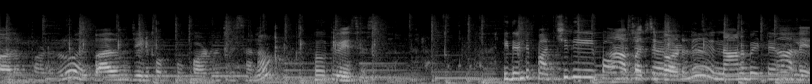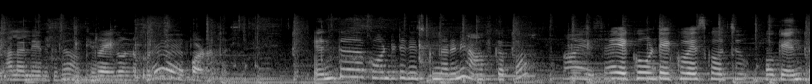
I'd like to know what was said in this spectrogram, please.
బాదం పౌడరు అది బాదం జీడిపప్పు పౌడర్ చేశాను. ఓకే. ఇది వేసేస్తున్నాను ఇదంటే? పచ్చిది పౌడర్ పచ్చి powder. నానబెట్టే. అలా లేదు కదా? ఓకే. డ్రైగా ఉన్నప్పుడే పౌడర్ చేస్తాను ఎంత క్వాంటిటీ తీసుకున్నారని హాఫ్ వేస్తే ఎక్కువ ఉంటే ఎక్కువ వేసుకోవచ్చు. ఓకే ఎంత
